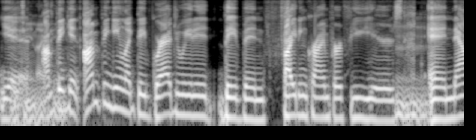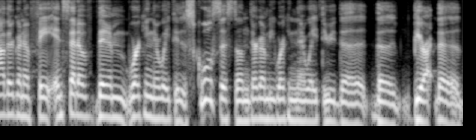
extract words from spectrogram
Yeah. 18, I'm thinking I'm thinking like they've graduated, they've been fighting crime for a few years. Mhm. And now they're gonna face instead of them working their way through the school system, they're gonna be working their way through the the bureau- the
